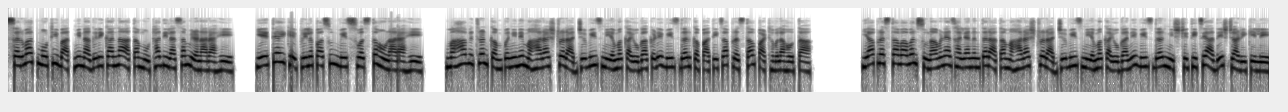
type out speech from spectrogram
सर्वात मोठी बातमी नागरिकांना आता मोठा दिलासा मिळणार आहे. येत्या एक एप्रिलपासून वीज स्वस्त होणार आहे. महावितरण कंपनीने महाराष्ट्र राज्य वीज नियामक आयोगाकडे वीज दर कपातीचा प्रस्ताव पाठवला होता. या प्रस्तावावर सुनावण्या झाल्यानंतर आता महाराष्ट्र राज्य वीज नियामक आयोगाने वीज दर निश्चितीचे आदेश जारी केले.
